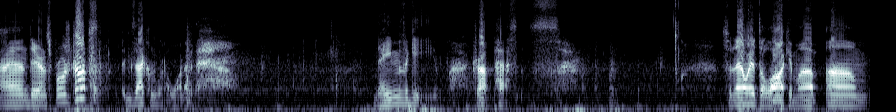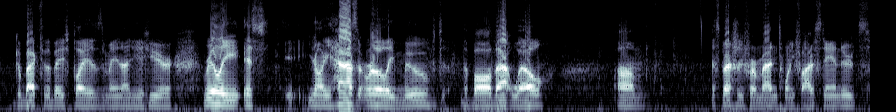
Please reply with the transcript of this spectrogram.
And Darren Sproles drops exactly what I wanted. Name of the game. Drop passes. So now we have to lock him up. Um, go back to the base play is the main idea here. Really, it's you know he hasn't really moved the ball that well um, especially for Madden 25 standards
